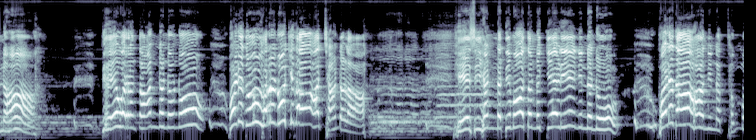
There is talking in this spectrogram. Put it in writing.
ಅಣ್ಣ. ದೇವರಂತ ಅಣ್ಣನನ್ನು ಹೊಡೆದು ಹೊರ ನೋಕಿದ ಆ ಚಾಂಡಳ. ಹೇಸಿ ಹೆಂಡತಿ ಮಾತನ್ನು ಕೇಳಿ ನಿನ್ನನ್ನು ಹೊಡೆದ ನಿನ್ನ ತಮ್ಮ.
